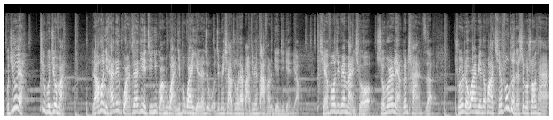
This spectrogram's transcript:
不救呀，救不救嘛？然后你还得管这台电机，你管不管？你不管，野人就我这边下猪来把这边大房的电机点掉。前锋这边满球，守墓人两根铲子，求生者外面的话，前锋可能是个双弹，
